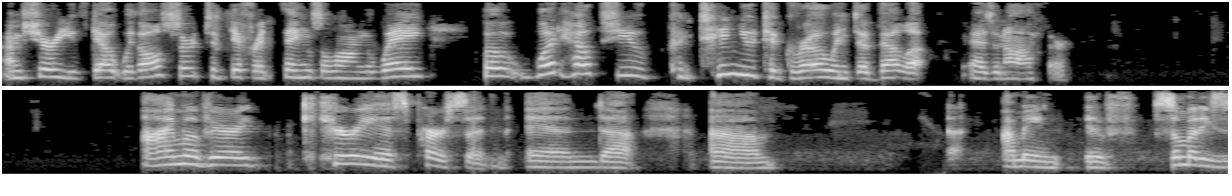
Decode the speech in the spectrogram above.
I'm sure you've dealt with all sorts of different things along the way. But what helps you continue to grow and develop as an author? I'm a very curious person, and uh, um, I mean, if somebody's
